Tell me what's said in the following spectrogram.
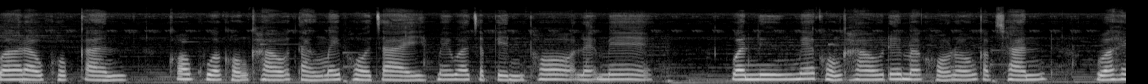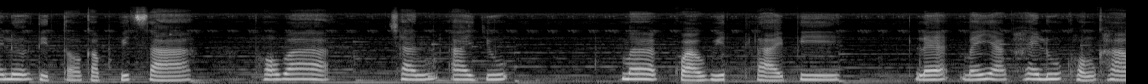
ว่าเราคบกัน ครอบครัวของเขาต่างไม่พอใจไม่ว่าจะเป็นพ่อและแม่ วันหนึ่งแม่ของเขาได้มาขอร้องกับฉัน ว่าให้เลิกติดต่อกับวิทย์สาเพราะว่าฉันอายุ มากกว่าวิทย์หลายปี และไม่อยากให้ลูกของเขา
